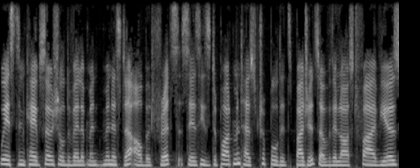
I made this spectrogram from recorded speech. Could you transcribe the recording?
Western Cape Social Development Minister Albert Fritz says his department has tripled its budgets over the last five years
